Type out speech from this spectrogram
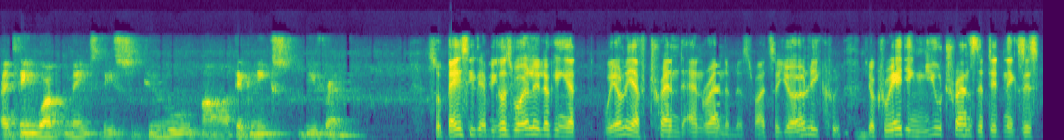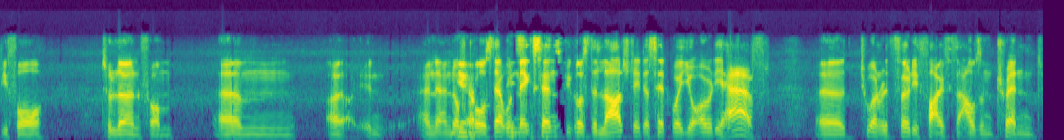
I think, what makes these two uh, techniques different. So basically, because we're only looking at, we only have trend and randomness, right? So you're only cre mm-hmm. you're creating new trends that didn't exist before to learn from. Um, uh, in, and and of yeah, course that would make sense because the large data set where you already have uh, 235,000 trend,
